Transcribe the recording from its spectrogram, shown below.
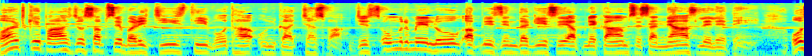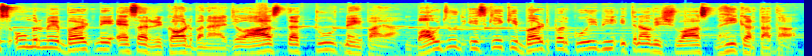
बर्ट के पास जो सबसे बड़ी चीज़ थी वो था उनका जज्बा। जिस उम्र में लोग अपनी ज़िंदगी से, अपने काम से संन्यास ले लेते हैं, उस उम्र में बर्ट ने ऐसा रिकॉर्ड बनाया जो आज तक टूट नहीं पाया। बावजूद इसके कि बर्ट पर कोई भी इतना विश्वास नहीं करता था,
